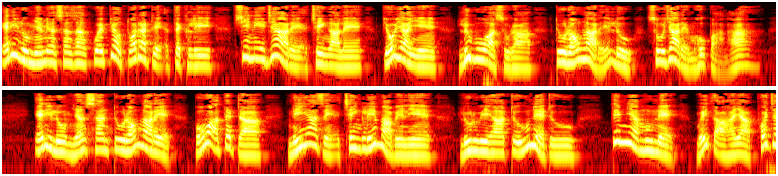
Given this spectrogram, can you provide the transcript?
အဲ့ဒီလိုမြန်မြန်ဆန်းဆန်းကွယ်ပြောက်သွားတတ်တဲ့အသက်ကလေးရှင်နေကြရတဲ့အချိန်ကလည်းပြောရရင်လူဘဝဆိုတာတူတောင်းလာတယ်လို့ဆိုကြတယ်မဟုတ်ပါလားအဲ့ဒီလိုမြန်ဆန်တူတောင်းလာတဲ့ဘဝအသက်တာနေရစဉ်အချိန်ကလေးမှာပင်လျင်လူတွေဟာတူဦးနဲ့တူ တင့်မြတ်မှုနဲ့မိต္တာဟာယဖွဲ့ကြ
